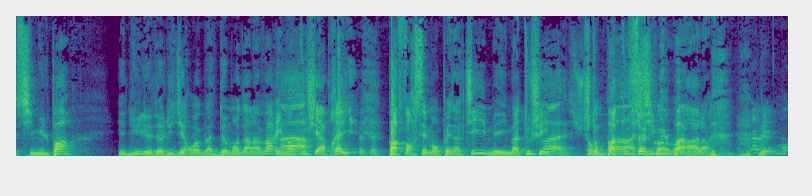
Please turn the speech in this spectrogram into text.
simule pas. Et lui, il doit lui dire, ouais, bah, demande à la VAR, il m'a Ah, touché. Après, pas forcément penalty, mais il m'a touché. Ouais, je tombe pas, tout seul, quoi. pas, Voilà. Non, mais moi,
